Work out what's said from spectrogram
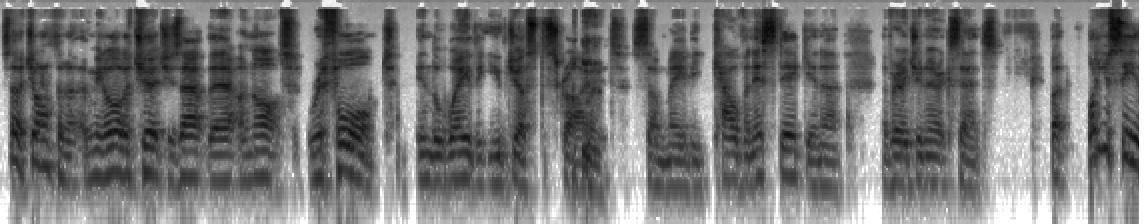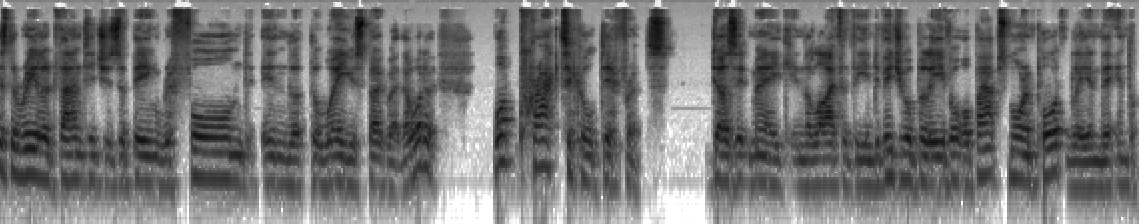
So, Jonathan, I mean, a lot of churches out there are not reformed in the way that you've just described it. Some may be Calvinistic in a, a very generic sense. But what do you see as the real advantages of being reformed in the, the way you spoke about that? What, what practical difference does it make in the life of the individual believer, or perhaps more importantly, in the in the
